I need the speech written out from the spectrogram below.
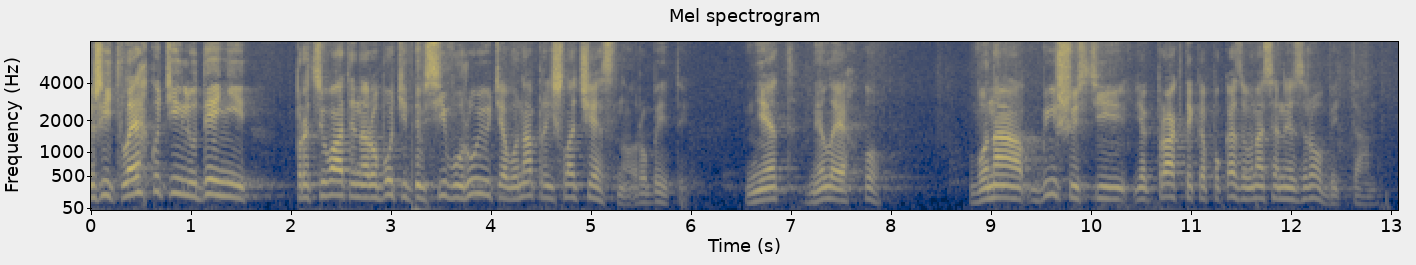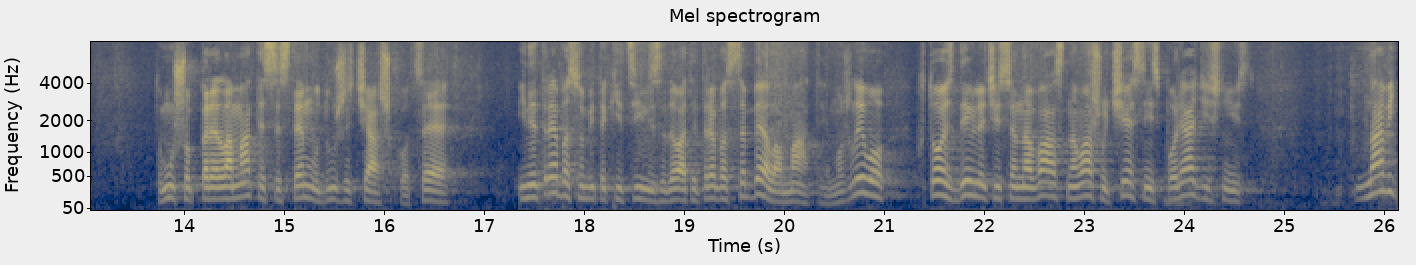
Кажіть, легко тій людині працювати на роботі, де всі ворують, а вона прийшла чесно робити? Ні, нелегко. Вона в більшості, як практика показує, вона це не зробить там. Тому що переламати систему дуже тяжко. Це... І не треба собі такі цілі задавати, треба себе ламати. Можливо, хтось, дивлячись на вас, на вашу чесність, порядічність, навіть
